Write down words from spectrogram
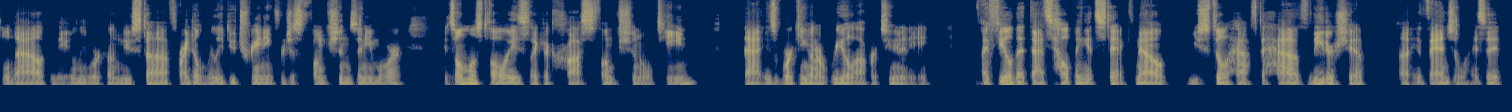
pulled out and they only work on new stuff, or I don't really do training for just functions anymore. It's almost always like a cross functional team that is working on a real opportunity. I feel that that's helping it stick. Now, you still have to have leadership uh, evangelize it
